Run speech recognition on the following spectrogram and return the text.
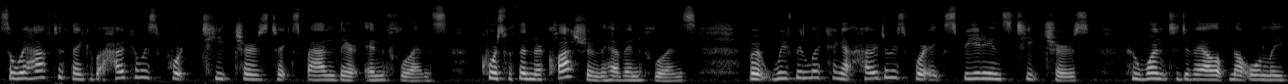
So we have to think about how can we support teachers to expand their influence. Of course, within their classroom, they have influence, but we've been looking at how do we support experienced teachers who want to develop not only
